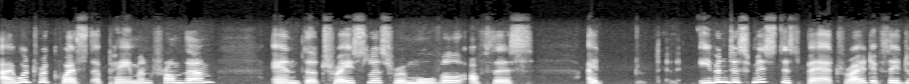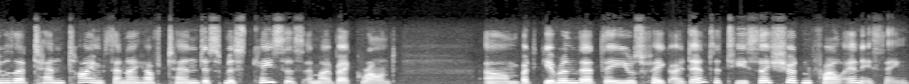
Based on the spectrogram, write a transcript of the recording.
I would request a payment from them and the traceless removal of this even dismissed is bad, right? If they do that 10 times, then I have 10 dismissed cases in my background. Um, but given that they use fake identities, they shouldn't file anything.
